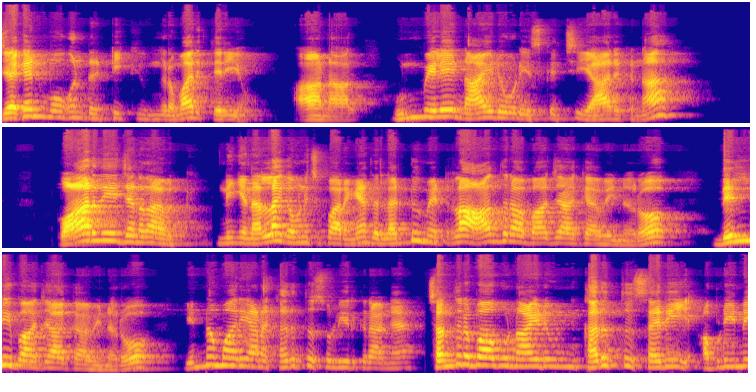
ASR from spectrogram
ஜெகன்மோகன் ரெட்டிக்குங்கிற மாதிரி தெரியும். ஆனால் உண்மையிலே நாயுடுவோடைய ஸ்கெட்ச் யாருக்குன்னா பாரதிய ஜனதாவுக்கு. நீங்கள் நல்லா கவனிச்சு பாருங்க இந்த லட்டு மேட்டர்ல ஆந்திரா பாஜகவினரோ டெல்லி பாஜகவினரோ என்ன மாதிரியான கருத்தை சொல்லியிருக்கிறாங்க? சந்திரபாபு நாயுடுவின் கருத்து சரி அப்படின்னு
